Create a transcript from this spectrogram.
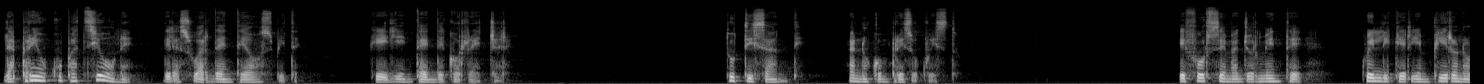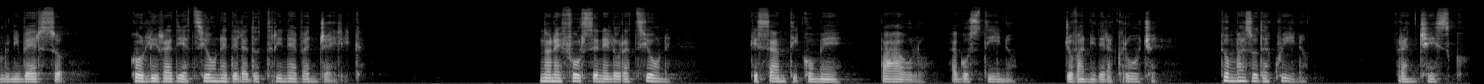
la preoccupazione della sua ardente ospite che egli intende correggere. Tutti i santi hanno compreso questo. E forse maggiormente quelli che riempirono l'universo con l'irradiazione della dottrina evangelica. Non è forse nell'orazione che santi come Paolo, Agostino, Giovanni della Croce, Tommaso d'Aquino, Francesco,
